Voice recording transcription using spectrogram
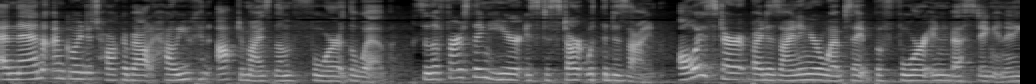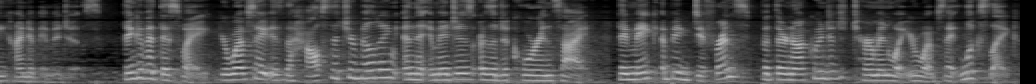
and then I'm going to talk about how you can optimize them for the web. So, the first thing here is to start with the design. Always start by designing your website before investing in any kind of images. Think of it this way your website is the house that you're building, and the images are the decor inside. They make a big difference, but they're not going to determine what your website looks like.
